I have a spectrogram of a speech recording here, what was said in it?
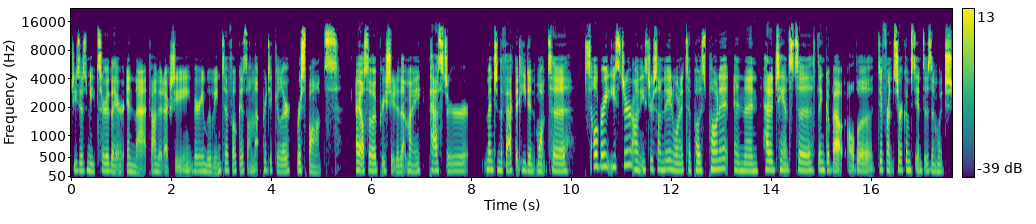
Jesus meets her there in that. Found it actually very moving to focus on that particular response. I also appreciated that my pastor mentioned the fact that he didn't want to celebrate Easter on Easter Sunday and wanted to postpone it, and then had a chance to think about all the different circumstances in which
